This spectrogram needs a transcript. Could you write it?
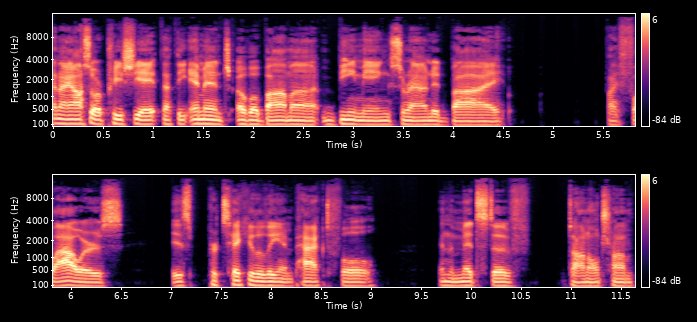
And I also appreciate that the image of Obama beaming surrounded by by flowers is particularly impactful in the midst of Donald Trump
